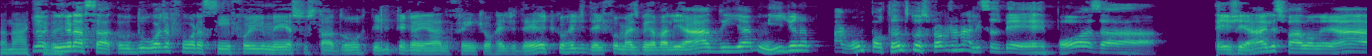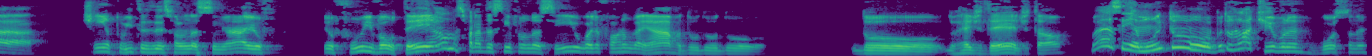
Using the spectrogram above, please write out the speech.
da narrativa. Não, o engraçado, o do God of War, assim, foi meio assustador dele ter ganhado frente ao Red Dead, porque o Red Dead foi mais bem avaliado e a mídia né, pagou um pau tanto que os próprios jornalistas BR pós a TGA, eles falam, né, ah, tinha twitters deles falando assim, ah, eu, eu fui e voltei, ah, umas paradas assim, falando assim, e o God of War não ganhava do, do, do, do, do Red Dead e tal. Mas, assim, é muito, muito relativo, né, gosto, né.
